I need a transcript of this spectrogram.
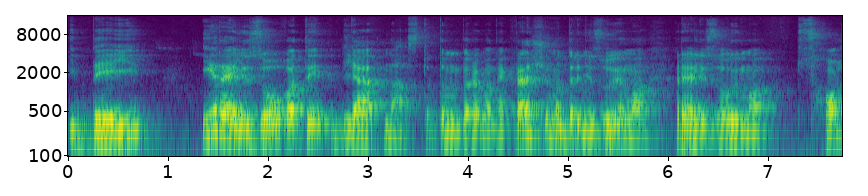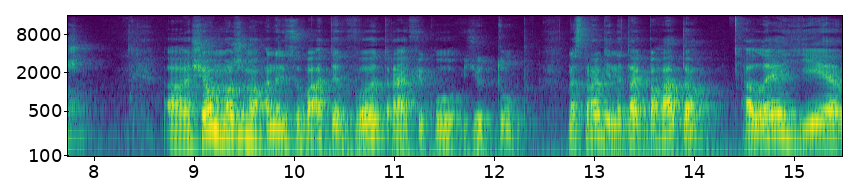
ідеї і реалізовувати для нас. Тобто ми беремо найкраще, модернізуємо, реалізуємо схоже. Що ми можемо аналізувати в трафіку YouTube? Насправді не так багато, але є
